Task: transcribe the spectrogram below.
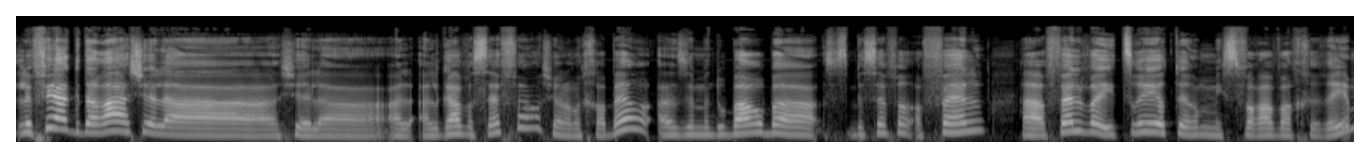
לפי ההגדרה של ה... של ה... על, על גב הספר, של המחבר, אז זה מדובר ב... בספר אפל, האפל והיצרי יותר מספריו האחרים,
